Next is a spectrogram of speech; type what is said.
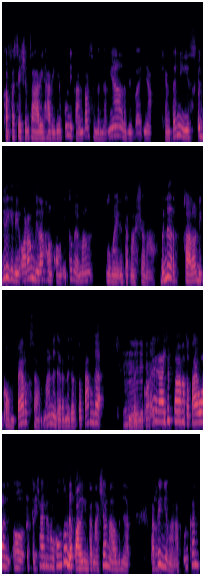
conversation sehari-harinya pun di kantor sebenarnya lebih banyak Cantonese. Jadi gini, orang bilang Hong Kong itu memang lumayan internasional. Bener, kalau di compare sama negara-negara tetangga. Dibanding hmm. Korea, Jepang, atau Taiwan, oh, atau China, Hong Kong tuh udah paling internasional, bener. Tapi gimana pun kan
